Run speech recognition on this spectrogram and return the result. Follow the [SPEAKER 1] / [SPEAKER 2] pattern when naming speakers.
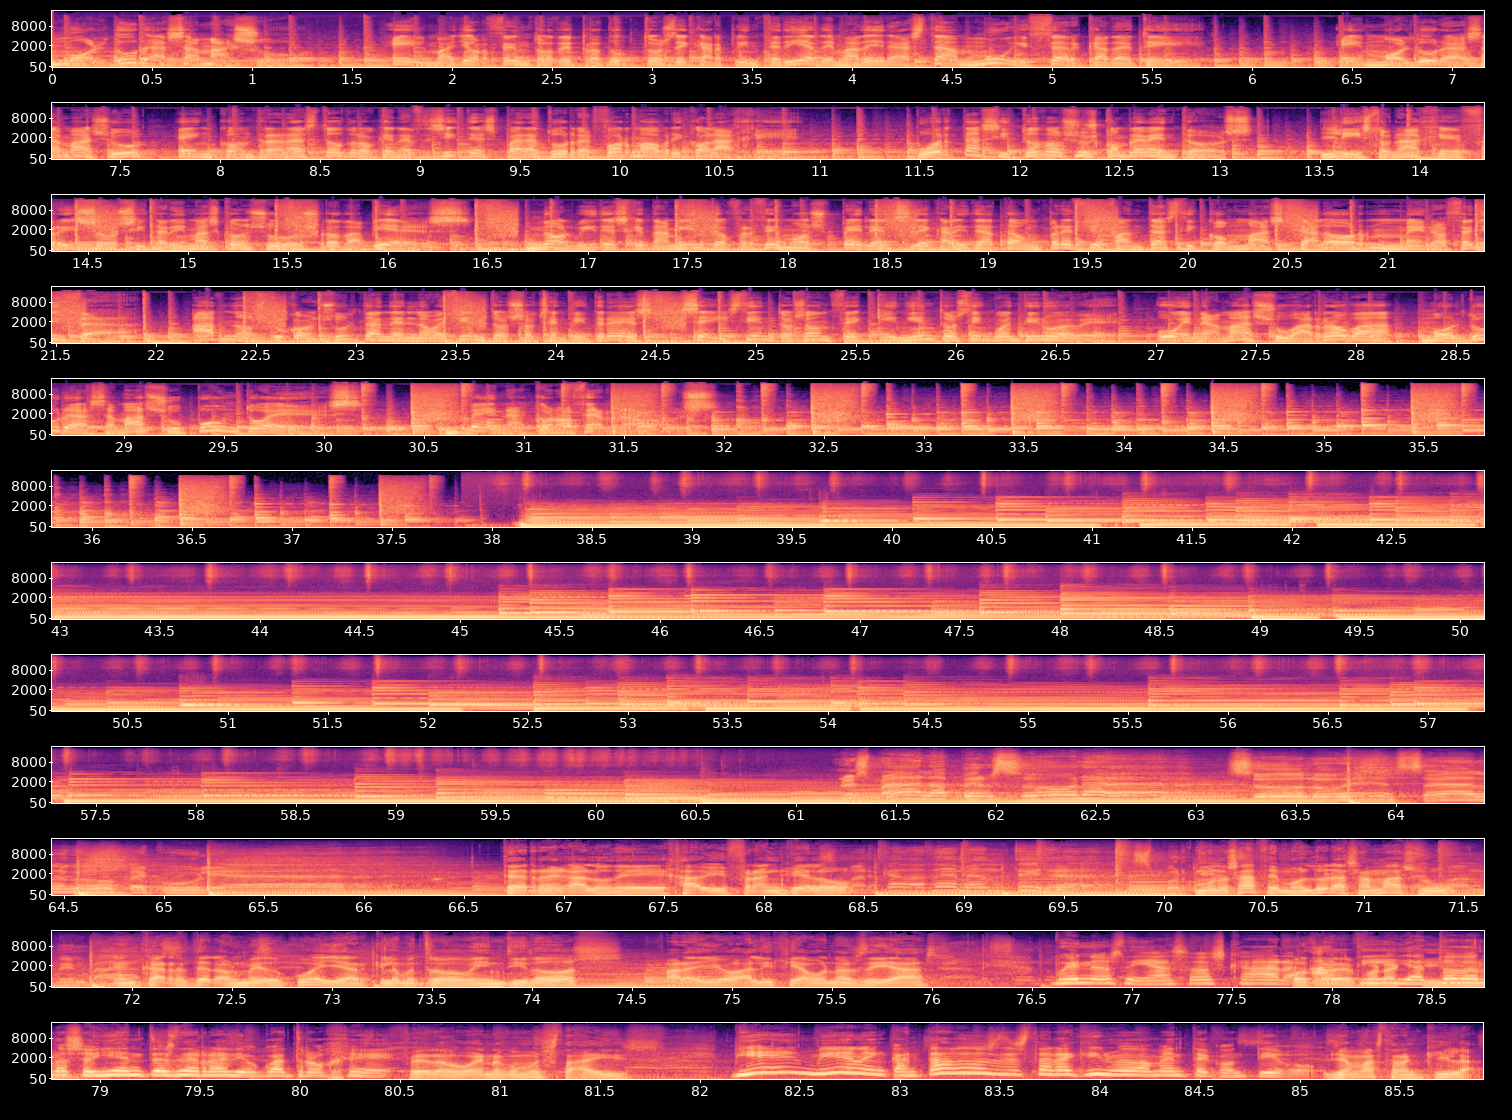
[SPEAKER 1] Molduras Amasu. El mayor centro de productos de carpintería de madera está muy cerca de ti. En Molduras Amasu encontrarás todo lo que necesites para tu reforma o bricolaje. Puertas y todos sus complementos. Listonaje, frisos y tarimas con sus rodapiés. No olvides que también te ofrecemos pellets de calidad a un precio fantástico, más calor, menos ceniza. Haznos tu consulta en el 983-611-559 o en amasu arroba moldurasamasu.es. Ven a conocernos.
[SPEAKER 2] Te regalo de Javi Franquelo, como nos hace Molduras Amasu, en carretera Olmedo Cuellar, kilómetro 22. Para ello, Alicia, buenos días.
[SPEAKER 3] Buenos días, Oscar,
[SPEAKER 2] Otra
[SPEAKER 3] a ti y a todos los oyentes de Radio 4G.
[SPEAKER 2] Pero bueno, ¿cómo estáis?
[SPEAKER 3] Bien, bien, encantados de estar aquí nuevamente contigo.
[SPEAKER 2] Ya más tranquila.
